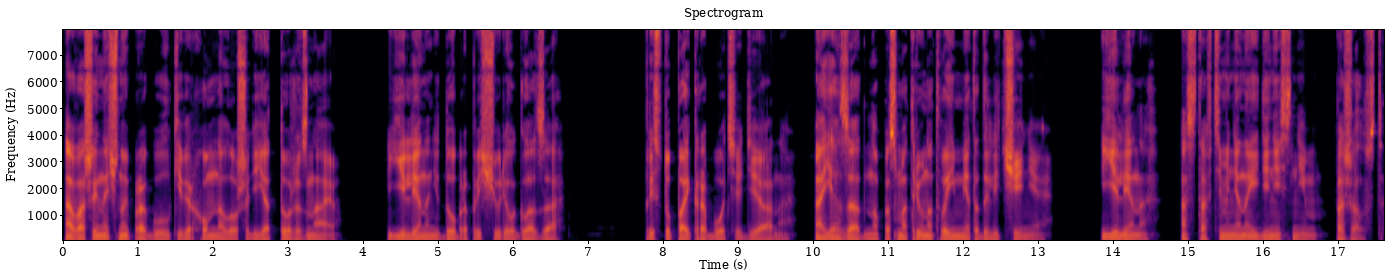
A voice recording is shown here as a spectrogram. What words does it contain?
О вашей ночной прогулке верхом на лошади я тоже знаю. Елена недобро прищурила глаза. «Приступай к работе, Диана, а я заодно посмотрю на твои методы лечения. «Елена, оставьте меня наедине с ним, пожалуйста».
